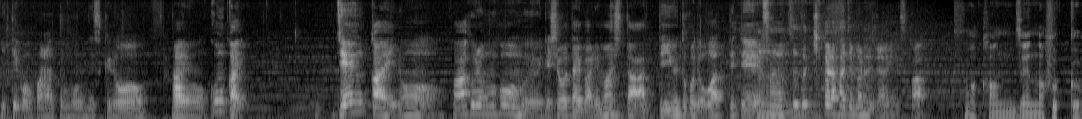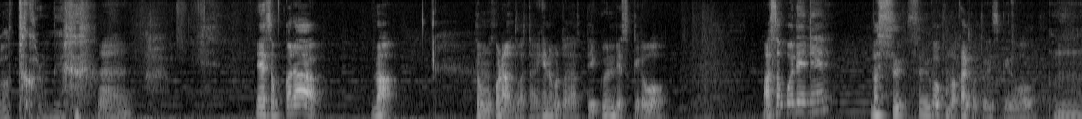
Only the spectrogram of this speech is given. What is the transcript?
言っていこうかなと思うんですけどあの今回前回の「ファーフロムホームで正体バレましたっていうところで終わってて、うん。その続きから始まるじゃないですか。まあ完全なフックがあったからね。うん、でそこからまあトム・ホランドが大変なことになっていくんですけどあそこでね、まあ、すすごい細かいことですけどうん。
